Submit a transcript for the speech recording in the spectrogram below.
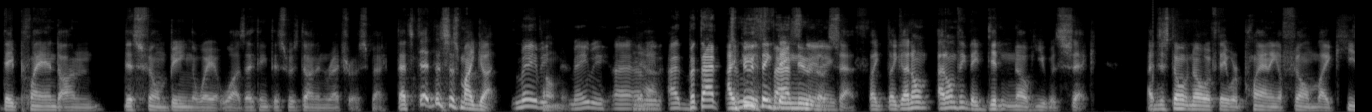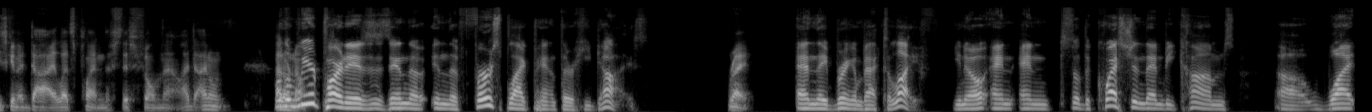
they planned on this film being the way it was. I think this was done in retrospect. That's that, that's just my gut. Maybe, maybe. I, I mean, I, but that I do think they knew though. Seth. Like like I don't I don't think they didn't know he was sick. I just don't know if they were planning a film like he's gonna die. Let's plan this this film now. I, I don't. I Well, don't the know. weird part is, is in the in the first Black Panther, he dies, right. and they bring him back to life. You know, and and so the question then becomes, uh, what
